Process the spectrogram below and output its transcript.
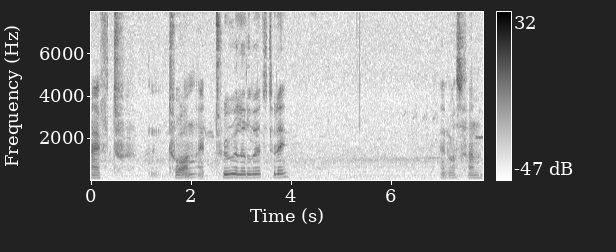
I've drawn, I drew a little bit today. It was fun.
